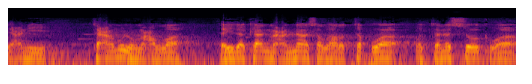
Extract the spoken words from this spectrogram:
يعني تعامله مع الله. فإذا كان مع الناس أظهر التقوى والتنسك و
